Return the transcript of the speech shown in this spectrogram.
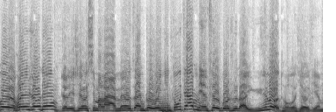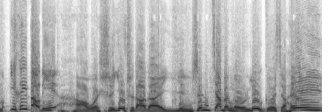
各位，欢迎收听，这里是由喜马拉雅没有赞助为您独家免费播出的娱乐脱口秀节目《一黑到底》。好，我是又迟到的隐身加班狗六哥小黑。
